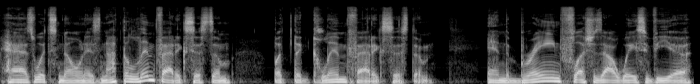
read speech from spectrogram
has what's known as not the lymphatic system, but the glymphatic system. And the brain flushes out waste via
